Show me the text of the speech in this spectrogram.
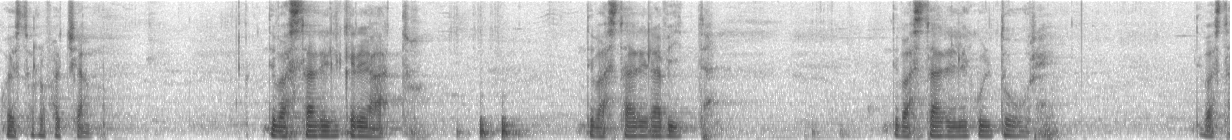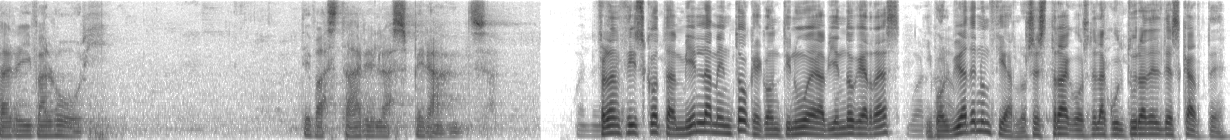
Questo lo facciamo. Devastare il creato, devastare la vita, devastare le culture, devastare i valori, devastare la speranza. Francisco también lamentó que continúe habiendo guerras y volvió a denunciar los estragos de la cultura del descarte.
